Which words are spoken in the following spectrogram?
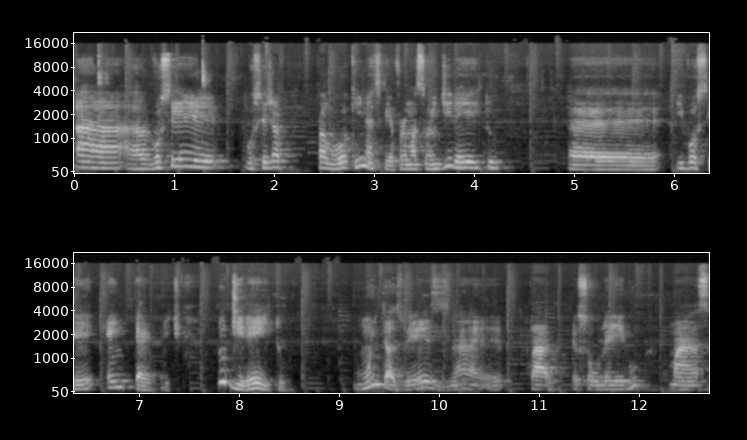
Ah, ah, você, você já falou aqui, né? Você tem a formação em direito, é, e você é intérprete. No direito, muitas vezes, né, claro, eu sou leigo, mas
